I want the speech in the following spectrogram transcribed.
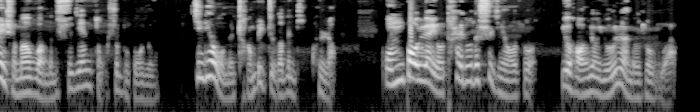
为什么我们的时间总是不够用？今天我们常被这个问题困扰。我们抱怨有太多的事情要做，又好像永远都做不完，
